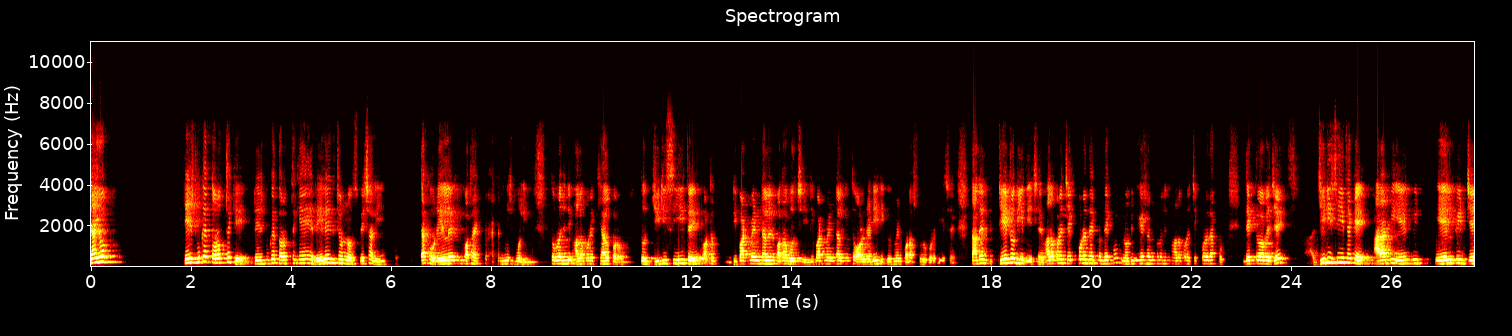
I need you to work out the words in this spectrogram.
যাই হোক টেক্সটবুকের তরফ থেকে টেক্সটবুকের তরফ থেকে রেলের জন্য স্পেশালি দেখো রেলের কথা একটু, একটা জিনিস বলি। তোমরা যদি ভালো করে খেয়াল করো, তো জিডিসি তে অর্থাৎ ডিপার্টমেন্টালের কথা বলছি ডিপার্টমেন্টাল কিন্তু অলরেডি রিক্রুটমেন্ট করা শুরু করে দিয়েছে। তাদের ডেটও দিয়ে দিয়েছে। ভালো করে চেক করে দেখ- নোটিফিকেশনগুলো যদি ভালো করে চেক করে দেখো, দেখতে পাবে যে জিডিসি থেকে আরআরবি এএলপি এএলপির যে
